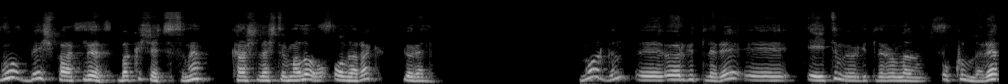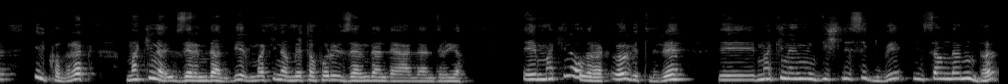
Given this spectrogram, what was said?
bu 5 farklı bakış açısını karşılaştırmalı olarak görelim. Morgan e, örgütleri, e, eğitim örgütleri olan okulları ilk olarak makine üzerinden, bir makine metaforu üzerinden değerlendiriyor. E, makine olarak örgütleri e, makinenin dişlisi gibi insanların da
